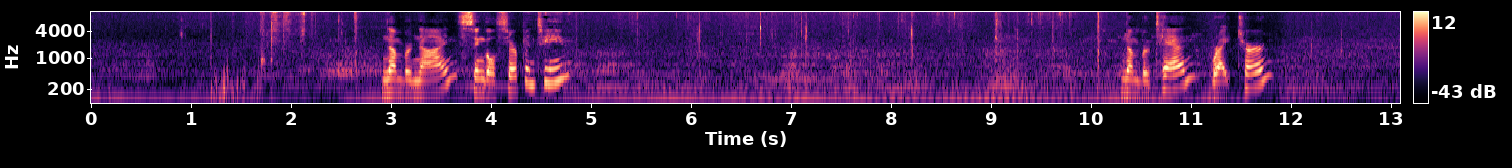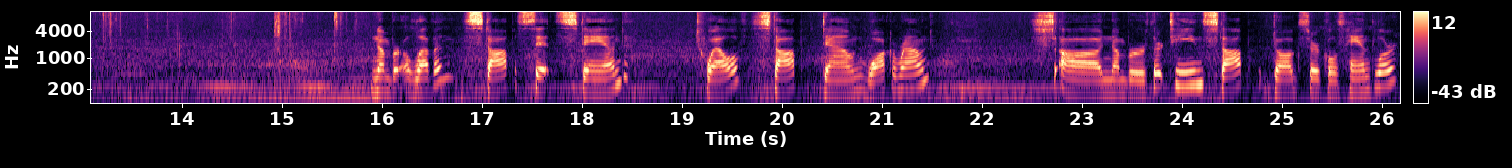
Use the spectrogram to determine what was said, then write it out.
Number nine, single serpentine. Number 10, right turn. Number 11, stop, sit, stand. 12, stop, down, walk around. Uh, number 13, stop, dog circles handler.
